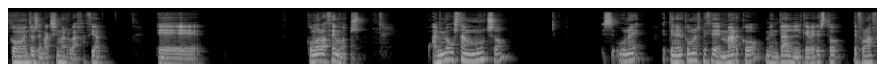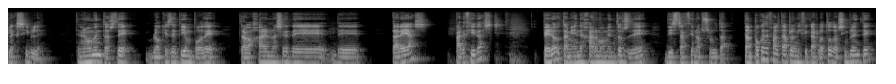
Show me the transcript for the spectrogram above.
con momentos de máxima relajación. Eh, ¿Cómo lo hacemos? A mí me gusta mucho tener como una especie de marco mental en el que ver esto de forma flexible. Tener momentos de bloques de tiempo de trabajar en una serie de tareas parecidas, pero también dejar momentos de distracción absoluta. Tampoco hace falta planificarlo todo, simplemente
